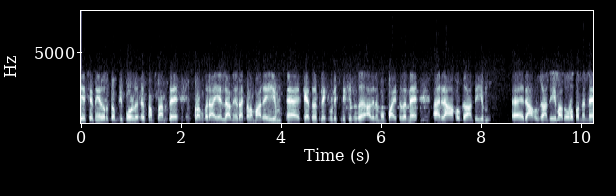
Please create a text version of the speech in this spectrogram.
ദേശീയ നേതൃത്വം ഇപ്പോൾ സംസ്ഥാനത്തെ പ്രമുഖരായ എല്ലാ നേതാക്കന്മാരെയും ആ, കേന്ദ്രത്തിലേക്ക് വിളിച്ചിരിക്കുന്നത്. അതിന് മുമ്പായിട്ട് തന്നെ രാഹുൽ ഗാന്ധിയും രാഹുൽ ഗാന്ധിയും അതോടൊപ്പം തന്നെ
